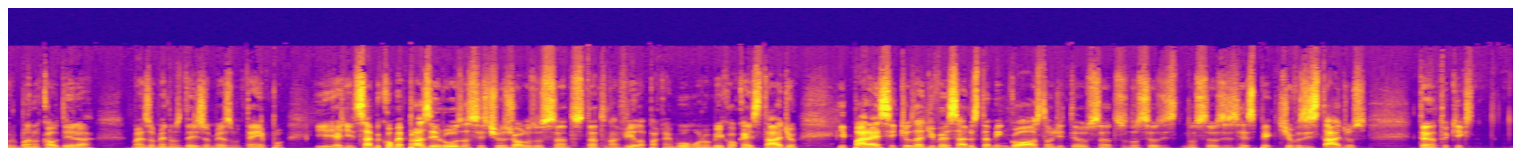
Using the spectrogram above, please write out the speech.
Urbano Caldeira mais ou menos desde o mesmo tempo. E a gente sabe como é prazeroso assistir os jogos do Santos, tanto na Vila, Pacaembu, Morumbi, qualquer estádio. E parece que os adversários também gostam de ter o Santos nos seus, nos seus respectivos estádios. Tanto que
